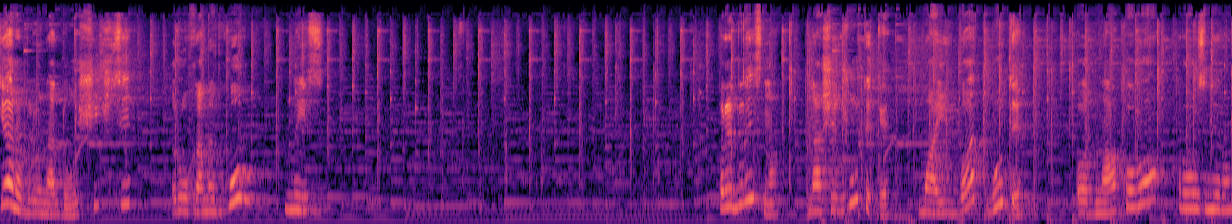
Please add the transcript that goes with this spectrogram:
Я роблю на дощечці рухами вгору вниз. Приблизно наші жутики мають бути однакового розміру.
